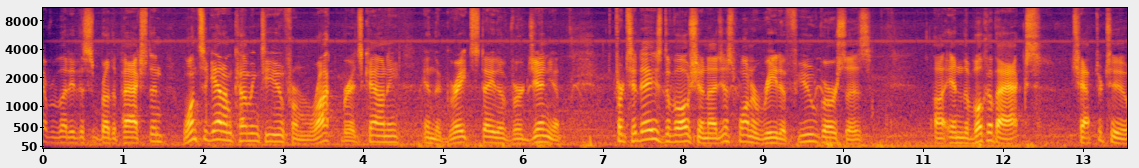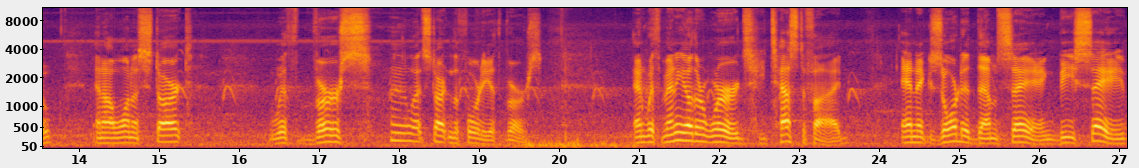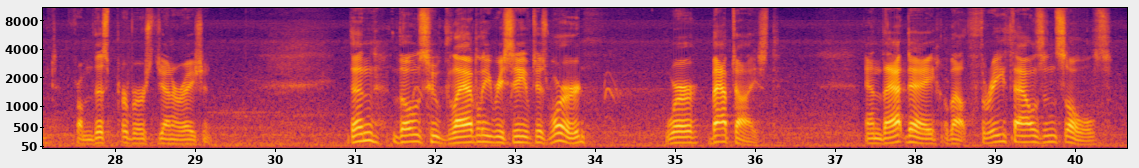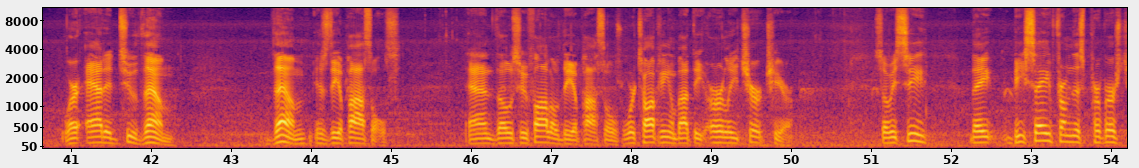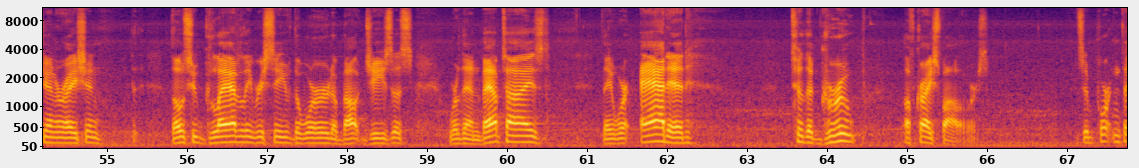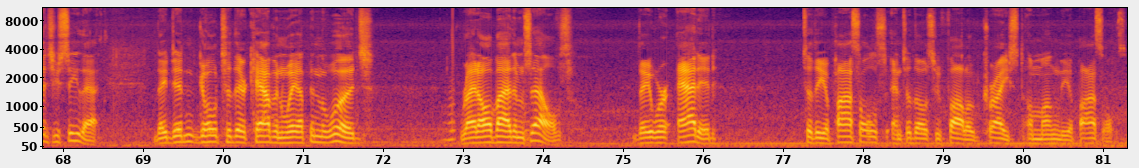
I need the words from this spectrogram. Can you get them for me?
everybody, this is Brother Paxton. Once again, I'm coming to you from Rockbridge County in the great state of Virginia. For today's devotion, I just want to read a few verses uh, in the book of Acts, chapter 2, and I want to start with verse, well, let's start in the 40th verse. And with many other words, he testified and exhorted them, saying, Be saved from this perverse generation. Then those who gladly received his word were baptized. And that day, about 3,000 souls were added to them. Them is the apostles and those who followed the apostles. We're talking about the early church here. So we see they be saved from this perverse generation. Those who gladly received the word about Jesus were then baptized they were added to the group of Christ followers. It's important that you see that. They didn't go to their cabin way up in the woods right all by themselves. They were added to the apostles and to those who followed Christ among the apostles.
